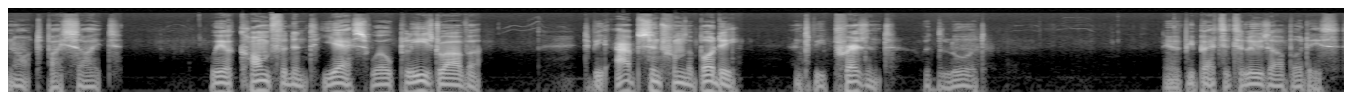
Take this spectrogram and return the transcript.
not by sight. We are confident, yes, well pleased rather, to be absent from the body and to be present with the Lord. It would be better to lose our bodies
